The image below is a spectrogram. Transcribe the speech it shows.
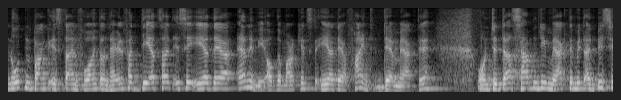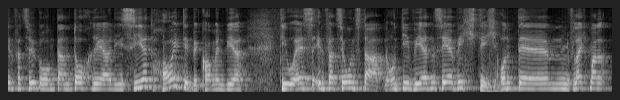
Notenbank ist dein Freund und Helfer. Derzeit ist sie eher der Enemy of the Markets, eher der Feind der Märkte. Und das haben die Märkte mit ein bisschen Verzögerung dann doch realisiert. Heute bekommen wir die US-Inflationsdaten und die werden sehr wichtig. Und ähm, vielleicht mal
